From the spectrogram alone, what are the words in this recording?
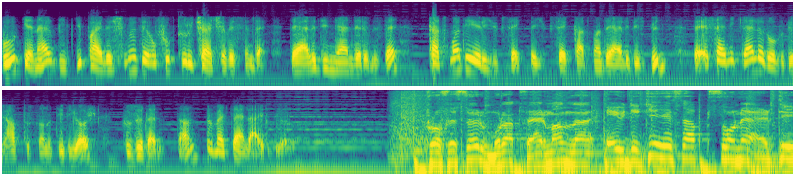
Bu genel bilgi paylaşımı ve ufuk turu çerçevesinde değerli dinleyenlerimize katma değeri yüksek ve yüksek katma değerli bir gün ve esenliklerle dolu bir hafta sonu diliyor. Huzurlarınızdan hürmetlerle ayrılıyorum. Profesör Murat Ferman'la evdeki hesap sona erdi.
